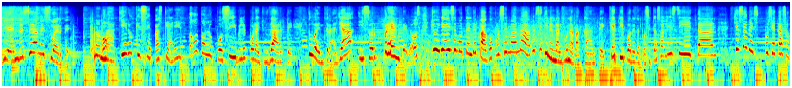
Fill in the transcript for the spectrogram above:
Bien, deséame suerte. Mamá, quiero que sepas que haré todo lo posible por ayudarte. Tú entra allá y sorpréndelos. Yo iré a ese motel de pago por semana a ver si tienen alguna vacante. ¿Qué tipo de depósito solicitan? Ya sabes, por si acaso.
